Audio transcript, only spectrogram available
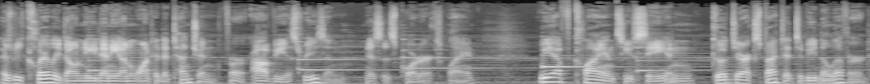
as we clearly don't need any unwanted attention for obvious reason, Mrs. Porter explained. We have clients, you see, and goods are expected to be delivered.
